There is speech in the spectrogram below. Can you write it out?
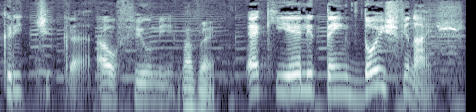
crítica ao filme Lá vem. É que ele tem dois finais.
